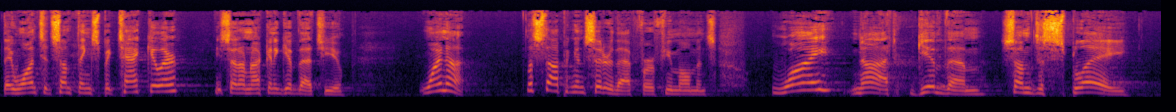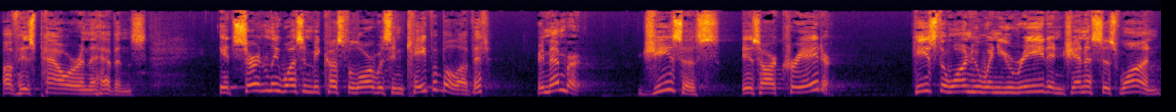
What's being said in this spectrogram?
They wanted something spectacular. He said, I'm not going to give that to you. Why not? Let's stop and consider that for a few moments. Why not give them some display of his power in the heavens? It certainly wasn't because the Lord was incapable of it. Remember, Jesus is our creator. He's the one who, when you read in Genesis 1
